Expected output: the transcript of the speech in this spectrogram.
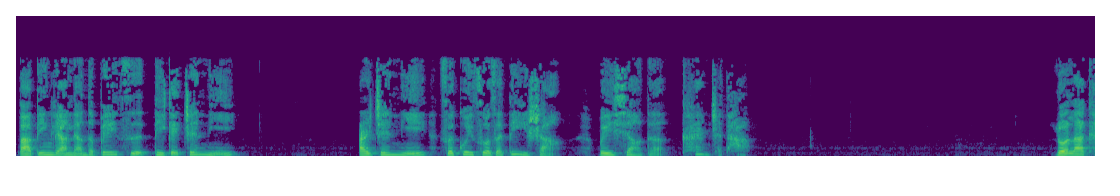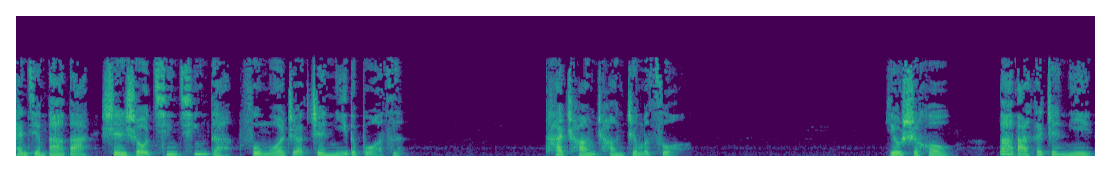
把冰凉凉的杯子递给珍妮，而珍妮则跪坐在地上，微笑的看着他。罗拉看见爸爸伸手轻轻的抚摸着珍妮的脖子，他常常这么做，有时候。爸爸和珍妮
